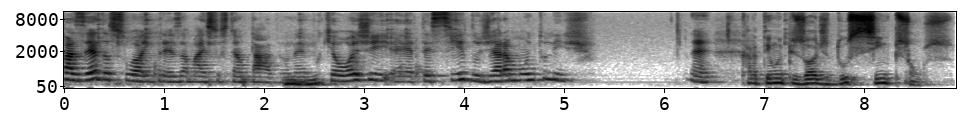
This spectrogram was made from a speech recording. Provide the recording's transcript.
fazer da sua empresa mais sustentável, né? Uhum. Porque hoje é, tecido gera muito lixo, né? Cara, tem um episódio dos Simpsons.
